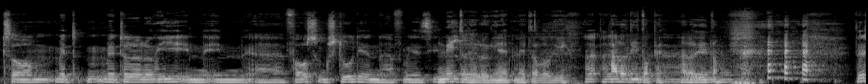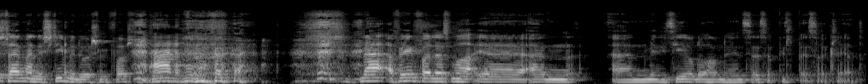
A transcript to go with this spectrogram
zur Met Methodologie in, in äh, Forschungsstudien auf Medizin. Methodologie, nicht Methodologie. Äh, Hallo Dieter. Hallo Dieter. Das schleift meine Stimme durch im Forschung. Ah, natürlich. Nein, auf jeden Fall, dass wir äh, einen, einen Mediziner da haben, der uns das ein bisschen besser erklärt.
